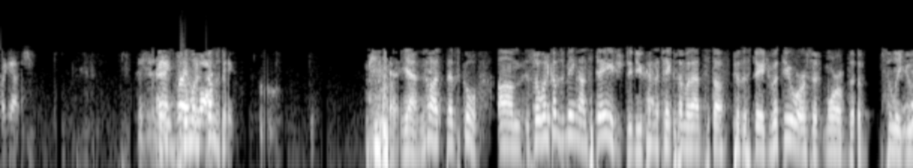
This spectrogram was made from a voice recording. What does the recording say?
I guess. This is And getting very when it comes to-. Yeah, yeah, no, that- that's cool. Um, so when it comes to being on stage, did you kind of take some of that stuff to the stage with you, or is it more of the silly goose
